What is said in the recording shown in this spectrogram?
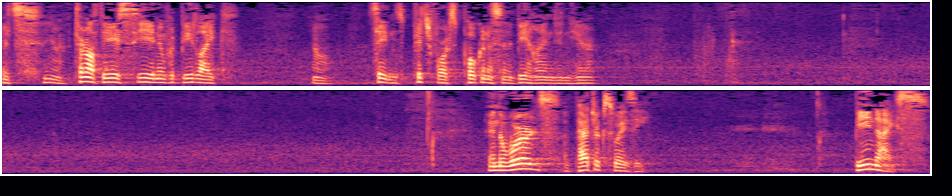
It's, you know, turn off the AC and it would be like you know, Satan's pitchforks poking us in the behind in here. In the words of Patrick Swayze, be nice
